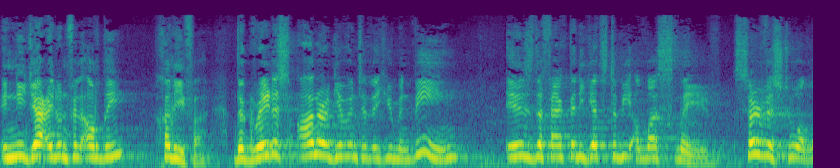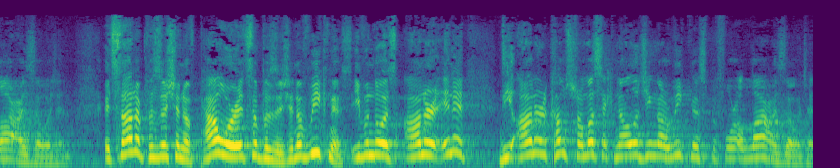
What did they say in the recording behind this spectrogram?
Inni ja'ilun fil ardi khalifa. The greatest honor given to the human being is the fact that he gets to be Allah's slave, service to Allah Azza wa It's not a position of power, it's a position of weakness. Even though it's honor in it, the honor comes from us acknowledging our weakness before Allah Azza wa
